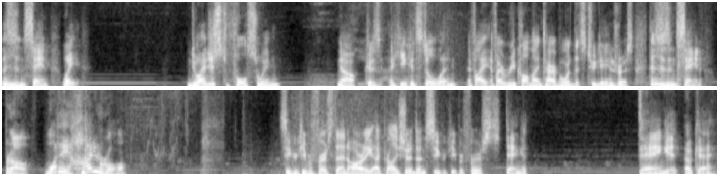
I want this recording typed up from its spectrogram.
This is insane. Wait. Do I just full swing? No, because he could still win. If I if I recall my entire board, that's too dangerous. This is insane. Bro, what a high roll. Secret Keeper first, then Ahri. I probably should have done Secret Keeper first. Dang it. Dang it. Okay.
